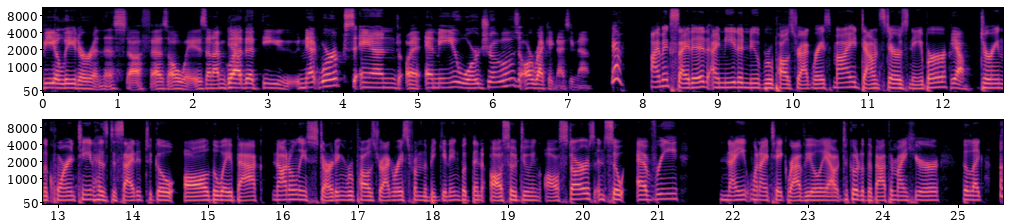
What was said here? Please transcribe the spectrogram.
be a leader in this stuff as always. And I'm glad that the networks and uh, Emmy award shows are recognizing that. Yeah i'm excited. I need a new RuPaul's Drag Race. My downstairs neighbor Yeah. during the quarantine has decided to go all the way back, not only starting RuPaul's Drag Race from the beginning, but then also doing All Stars. And so every night when I take Ravioli out to go to the bathroom, I hear the like,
